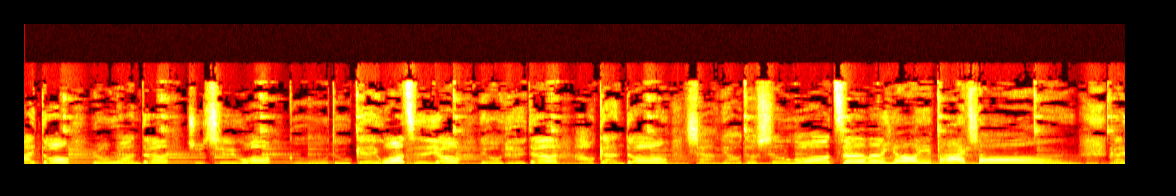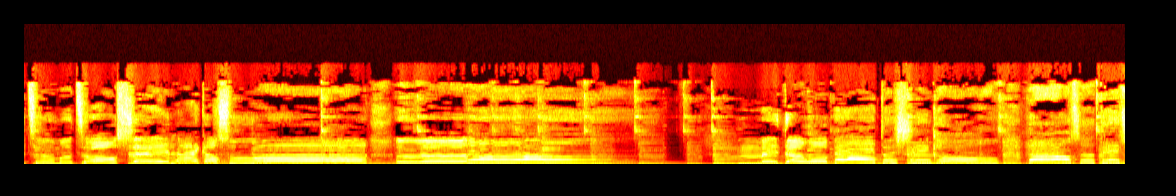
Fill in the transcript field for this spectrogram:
摆动，柔软的举起我，孤独给我自由，犹豫的好感动。想要的生活怎么有一百种？该怎么走？谁来告诉我？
